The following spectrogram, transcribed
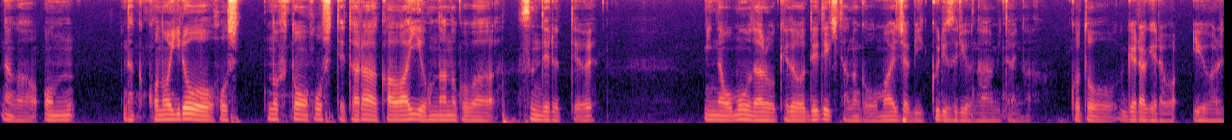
なんか、おんなんかこの色を干しの布団を干してたら可愛い女の子が住んでるってみんな思うだろうけど出てきたのがお前じゃびっくりするよなみたいなことをゲラゲラ言われ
